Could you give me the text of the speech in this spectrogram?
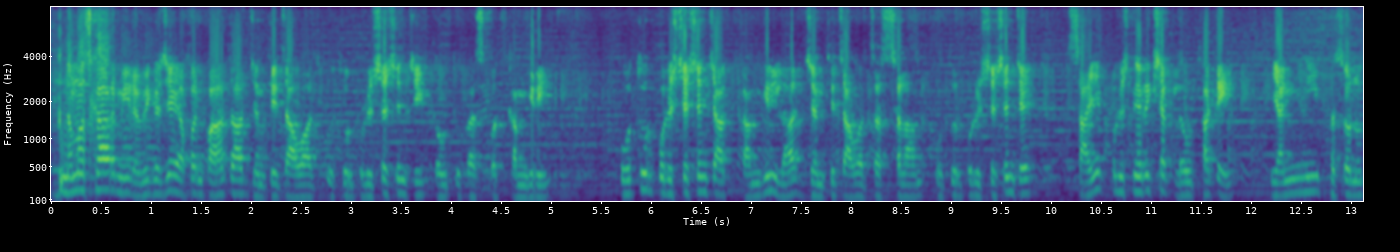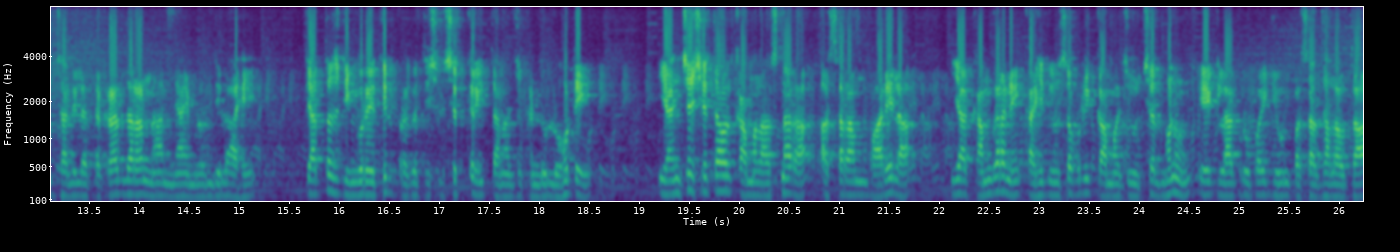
नमस्कार मी रवी गजे. आपण पाहत आहात जनतेचा आवाज. ओतूर पोलीस स्टेशनची कौतुकास्पद कामगिरी. ओतूर पोलीस स्टेशनच्या कामगिरीला जनतेचा आवाजचा सलाम. ओतूर पोलीस स्टेशनचे सहाय्यक पोलीस निरीक्षक लव थाटे यांनी फसवणूक झालेल्या तक्रारदारांना न्याय मिळवून दिला आहे. त्यातच डिंगोरे येथील प्रगतीशील शेतकरी तानाजी खंडू लोहोटे यांच्या शेतावर कामाला असणारा आसाराम बारेला या कामगाराने काही दिवसापूर्वी कामाची उचल म्हणून एक लाख रुपये घेऊन पसार झाला होता.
